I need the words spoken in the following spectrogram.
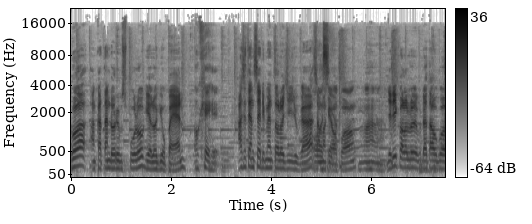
Gue angkatan 2010 geologi UPN. Oke. Asisten sedimentologi juga Oh, sama siap. kayak Opong. Ah, Jadi kalau lu udah tahu gue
